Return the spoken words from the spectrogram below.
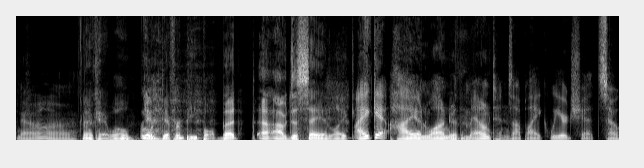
No. okay, well, we're different people. But uh, I'm just saying, like, I get high and wander the mountains up like weird shit. So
